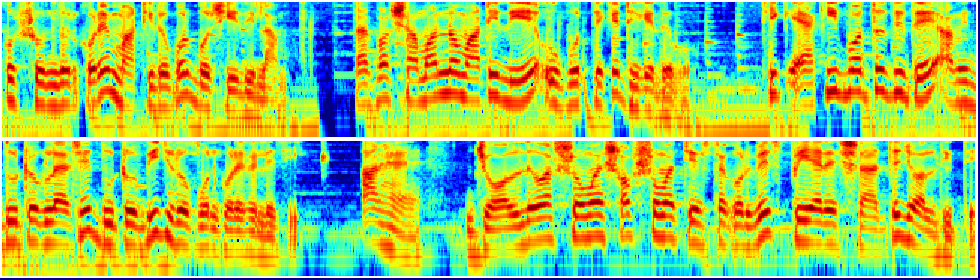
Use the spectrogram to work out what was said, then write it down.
খুব সুন্দর করে মাটির ওপর বসিয়ে দিলাম। তারপর সামান্য মাটি দিয়ে উপর থেকে ঢেকে দেব। ঠিক একই পদ্ধতিতে আমি দুটো গ্লাসে দুটো বীজ রোপণ করে ফেলেছি। আর হ্যাঁ জল দেওয়ার সময় সব সময় চেষ্টা করবে স্প্রেয়ারের সাহায্যে জল দিতে।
